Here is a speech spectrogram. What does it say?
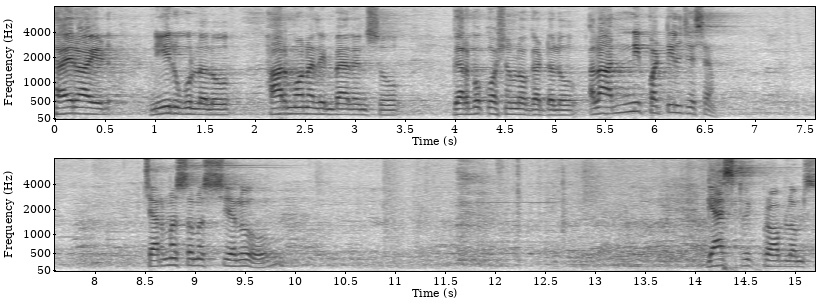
థైరాయిడ్ నీరుగుళ్ళలు హార్మోనల్ ఇంబ్యాలెన్సు గర్భకోశంలో గడ్డలు అలా అన్ని పట్టీలు చేశాం. చర్మ సమస్యలు గ్యాస్ట్రిక్ ప్రాబ్లమ్స్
